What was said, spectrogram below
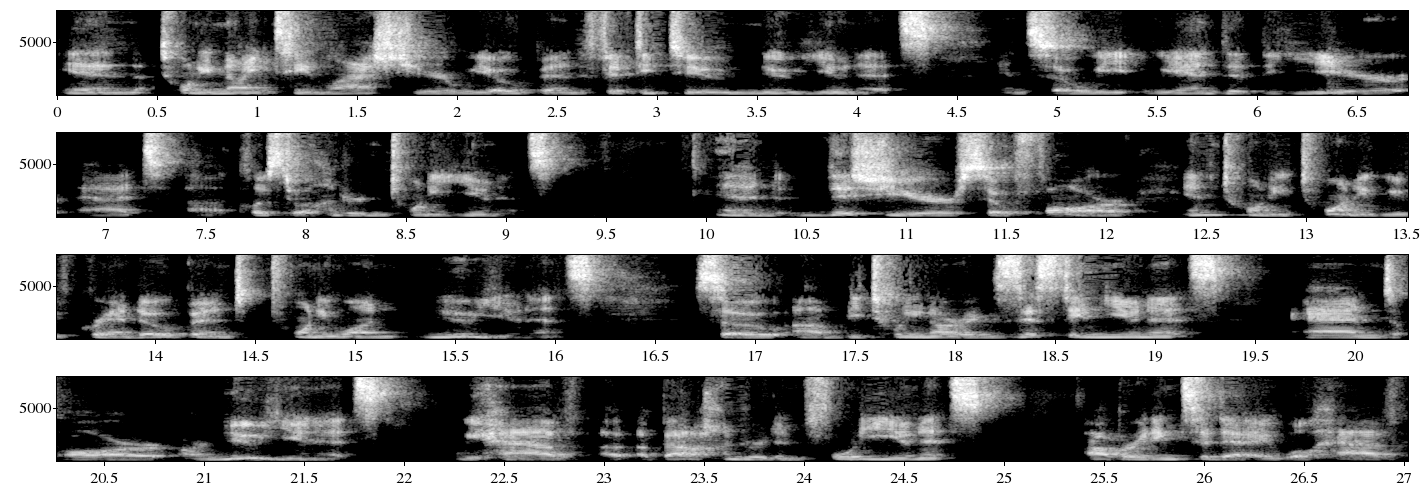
in 2019, last year, we opened 52 new units. And so we, we ended the year at uh, close to 120 units. And this year, so far in 2020, we've grand opened 21 new units. So um, between our existing units and our, our new units, we have a, about 140 units operating today. We'll have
